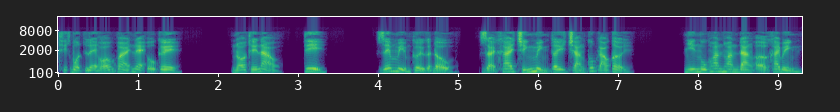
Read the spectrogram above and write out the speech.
thịt bột lệ hó vái nẹ ok. Nó thế nào, ti? Dễ mỉm cười gật đầu, giải khai chính mình tây trang cúc áo cởi. Nhìn mục hoan hoan đang ở khai bình,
